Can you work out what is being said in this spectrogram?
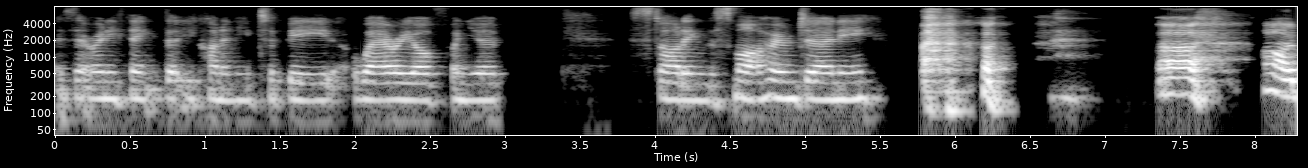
Is there anything that you kind of need to be wary of when you're starting the smart home journey? uh, oh,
